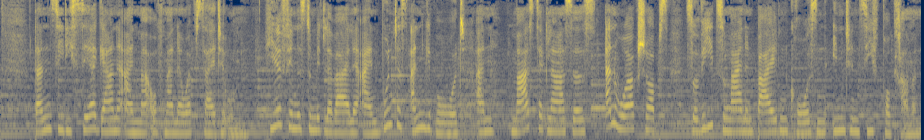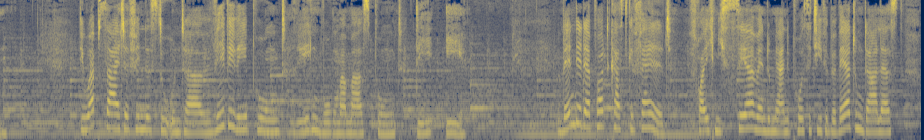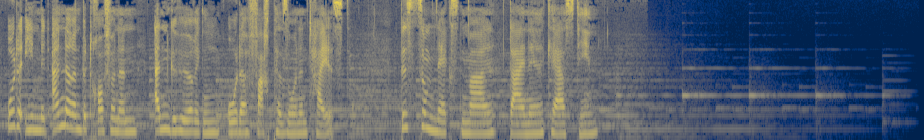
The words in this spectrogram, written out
dann sieh dich sehr gerne einmal auf meiner Webseite um. Hier findest du mittlerweile ein buntes Angebot an Masterclasses, an Workshops sowie zu meinen beiden großen Intensivprogrammen. Die Webseite findest du unter www.regenbogenmamas.de. Wenn dir der Podcast gefällt, freue ich mich sehr, wenn du mir eine positive Bewertung dalässt oder ihn mit anderen Betroffenen, Angehörigen oder Fachpersonen teilst. Bis zum nächsten Mal, deine Kerstin.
